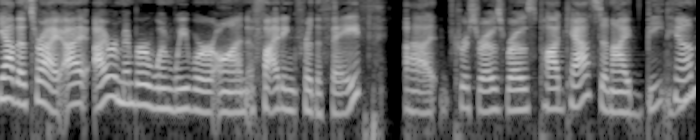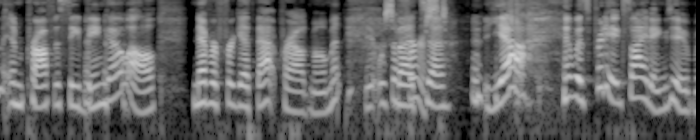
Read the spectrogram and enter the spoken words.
Yeah, that's right. I, I remember when we were on Fighting for the Faith, uh, Chris Rosebrough's podcast, and I beat mm-hmm. him in prophecy bingo. I'll never forget that proud moment. It was a but, first. uh, yeah, it was pretty exciting too.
